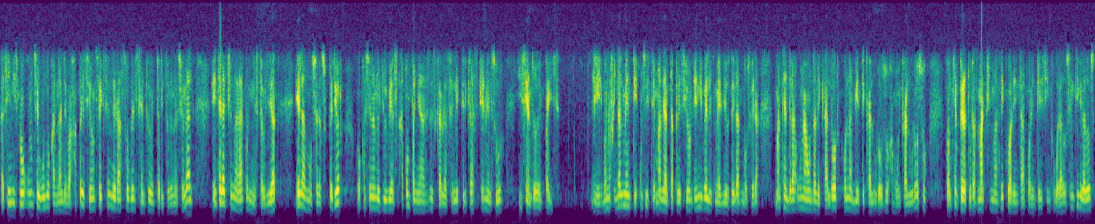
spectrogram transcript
Asimismo, un segundo canal de baja presión se extenderá sobre el centro del territorio nacional e interaccionará con inestabilidad en la atmósfera superior, ocasionando lluvias acompañadas de descargas eléctricas en el sur y centro del país. Eh, bueno, finalmente, un sistema de alta presión en niveles medios de la atmósfera mantendrá una onda de calor con ambiente caluroso a muy caluroso, con temperaturas máximas de 40 a 45 grados centígrados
